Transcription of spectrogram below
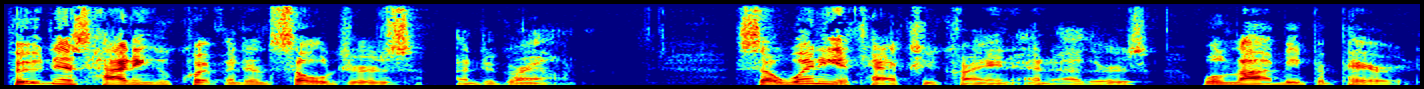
Putin is hiding equipment and soldiers underground. So when he attacks Ukraine and others, will not be prepared.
